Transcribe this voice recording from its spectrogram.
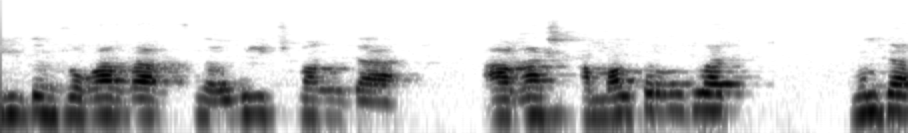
елдің жоғарғы ағысында углич маңында ағаш қамал тұрғызылады мұнда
